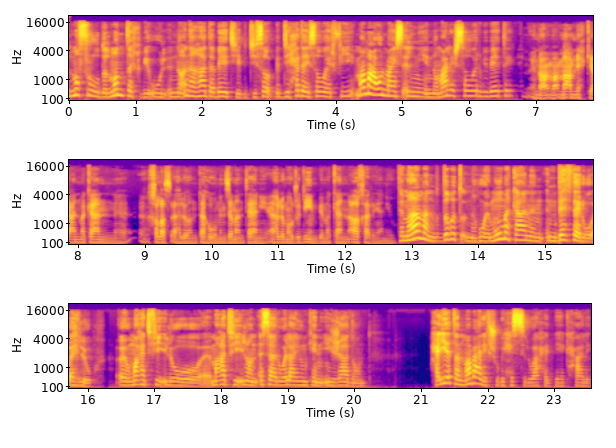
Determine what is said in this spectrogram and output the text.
المفروض المنطق بيقول إنه أنا هذا بيتي بدي صو... بدي حدا يصور فيه. ما معقول ما يسألني إنه معلش صور ببيتك. إنه ما عم نحكي عن مكان خلص أهله انتهوا من زمن تاني. أهله موجودين بمكان آخر يعني. تماما بالضبط إنه هو مو مكان اندثروا أهله. آه، وما عاد في له ما عاد في لهم أثر ولا يمكن إيجادهم. حقيقه ما بعرف شو بيحس الواحد بهيك حالة.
